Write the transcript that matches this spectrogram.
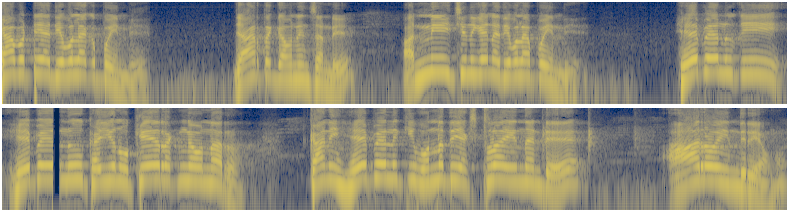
కాబట్టి అది ఇవ్వలేకపోయింది. జాగ్రత్తగా గమనించండి. అన్నీ ఇచ్చింది కానీ అది ఇవ్వలేకపోయింది. హేబేలుకి హేబేలు కయ్యను ఒకే రకంగా ఉన్నారు. కానీ హేబేలుకి ఉన్నది ఎక్స్ట్రా ఏంటంటే ఆరో ఇంద్రియము.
